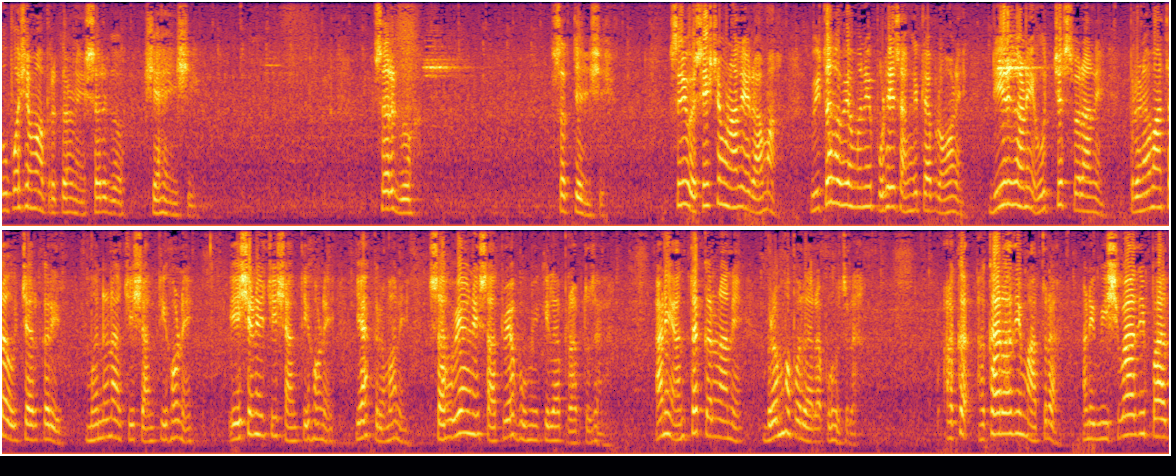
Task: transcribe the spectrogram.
उपशमा प्रकरणे सर्ग शहाऐंशी. सर्ग सत्याऐंशी. श्री वशिष्ठ म्हणाले रामा वितहव्य मने पुढे सांगितल्याप्रमाणे दीर्घ आणि उच्च स्वराने प्रणामाचा उच्चार करीत मननाची शांती होणे येशणेची शांती होणे या क्रमाने सहाव्या आणि सातव्या भूमिकेला प्राप्त झाला आणि अंतःकरणाने ब्रह्मपदाला पोहोचला. अकारादी मात्रा आणि विश्वादिपाद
